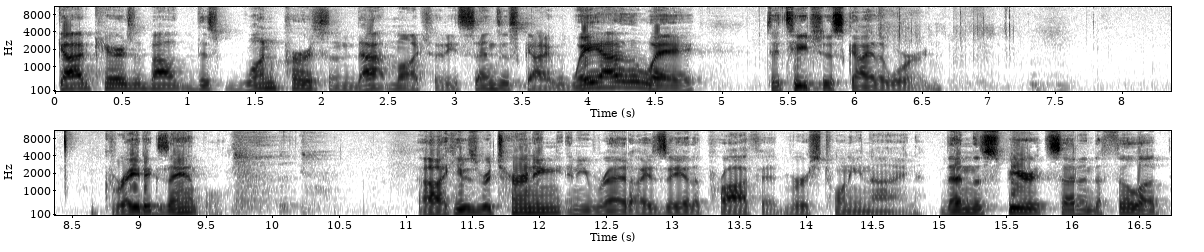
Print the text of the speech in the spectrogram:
God cares about this one person that much that he sends this guy way out of the way to teach this guy the word. Great example. Uh, he was returning and he read Isaiah the prophet, verse 29. Then the Spirit said unto Philip,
